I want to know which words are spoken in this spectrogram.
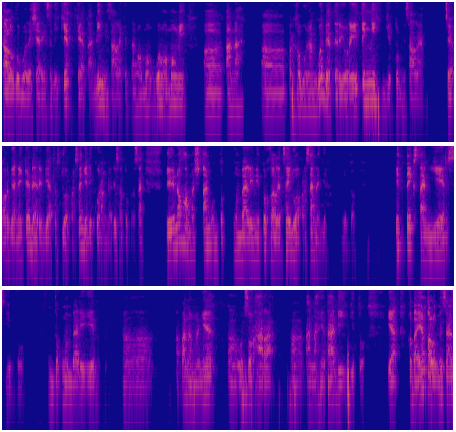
kalau gue boleh sharing sedikit kayak tadi misalnya kita ngomong gue ngomong nih uh, tanah uh, perkebunan gue deteriorating nih gitu misalnya C organiknya dari di atas 2% jadi kurang dari satu persen. Do you know how much time untuk ngembalin itu ke let's say 2% aja gitu. It takes 10 years gitu untuk ngembaliin uh, apa namanya uh, unsur hara uh, tanahnya tadi gitu. Ya, kebayang kalau misalnya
